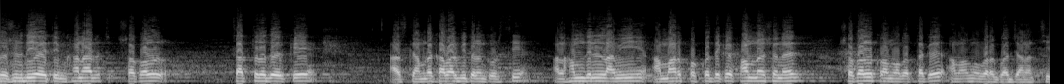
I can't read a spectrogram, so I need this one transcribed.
রসুরদিয়া এতিমখানার সকল ছাত্রদেরকে আজকে আমরা খাবার বিতরণ করছি। আলহামদুলিল্লাহ আমি আমার পক্ষ থেকে ফাউন্ডেশনের সকল কর্মকর্তাকে আমার মোবারকবাদ জানাচ্ছি।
